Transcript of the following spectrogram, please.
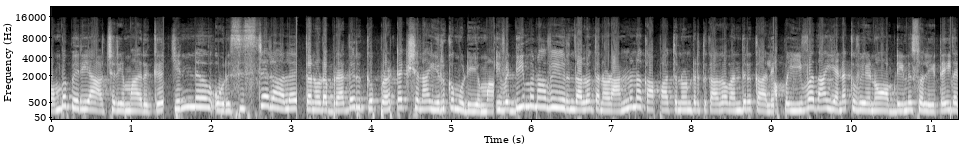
ரொம்ப பெரிய ஆச்சரியமா இருக்கு. என்ன ஒரு சிஸ்டரால தன்னோட பிரதருக்கு ப்ரொடெக்ஷனா இருக்க முடியுமா? இவ டீமனாவே இருந்தாலும் தன்னோட அண்ணனை காப்பாத்தணுன்றதுக்காக வந்திருக்காளே. அப்ப இவ தான் எனக்கு வேணும் அப்படின்னு சொல்லிட்டு இந்த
